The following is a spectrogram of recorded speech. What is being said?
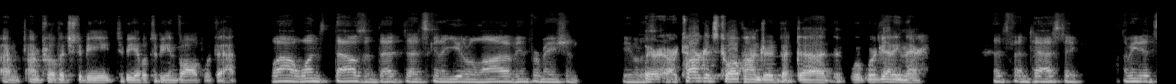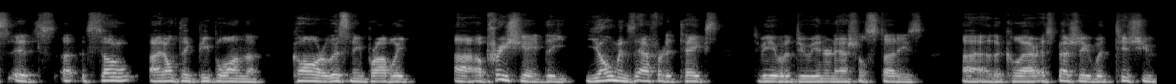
I'm, I'm privileged to be to be able to be involved with that. Wow, one thousand. That that's going to yield a lot of information. our target's twelve hundred, but uh, we're getting there. That's fantastic. I mean, it's it's uh, so. I don't think people on the call or listening probably uh, appreciate the yeoman's effort it takes to be able to do international studies uh, the especially with tissue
